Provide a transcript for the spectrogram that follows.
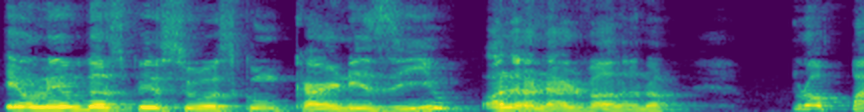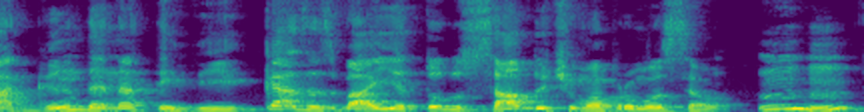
Eu lembro das pessoas com carnezinho. Olha o Leonardo falando, ó. Propaganda na TV. Casas Bahia, todo sábado tinha uma promoção. Uhum.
